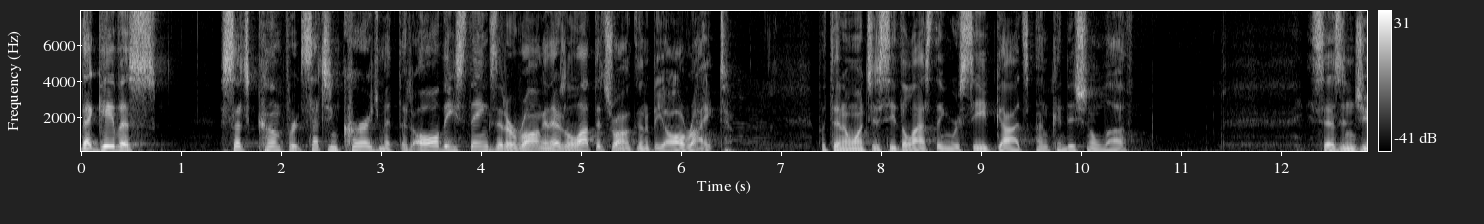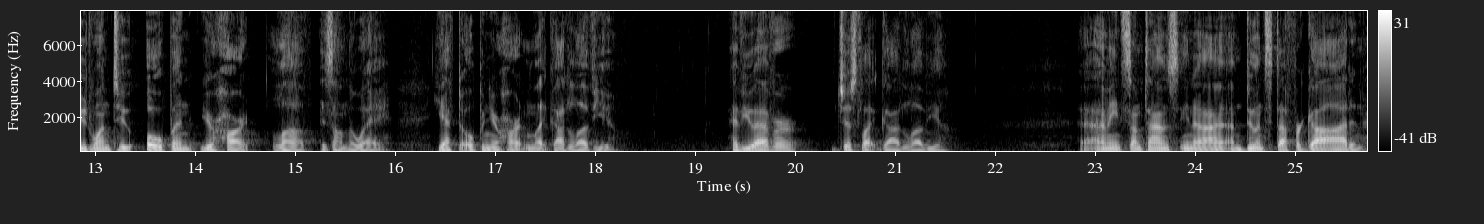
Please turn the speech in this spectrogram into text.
That gave us such comfort, such encouragement that all these things that are wrong, and there's a lot that's wrong, going to be all right. But then I want you to see the last thing receive God's unconditional love. It says in Jude 1 2, open your heart. Love is on the way. You have to open your heart and let God love you. Have you ever just let God love you? I mean, sometimes, you know, I'm doing stuff for God and,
